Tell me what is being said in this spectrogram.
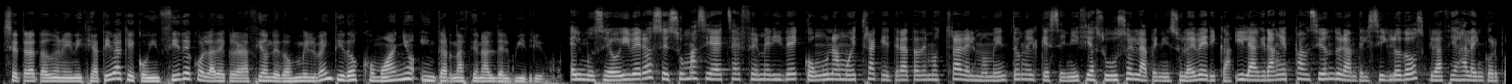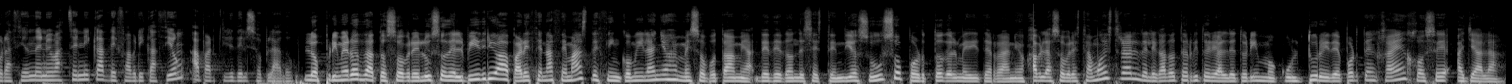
Se trata de una iniciativa que coincide con la declaración de 2022 como Año Internacional del Vidrio. El Museo Ibero se suma hacia esta efeméride con una muestra que trata de mostrar el momento en el que se inicia su uso en la península ibérica y la gran expansión durante el siglo II gracias a la incorporación de nuevas técnicas de fabricación a partir del soplado. Los primeros datos sobre el uso del vidrio aparecen hace más de 5.000 años en Mesopotamia, desde donde se extendió su uso por todo el Mediterráneo. Habla sobre esta muestra el delegado territorial de Turismo, Cultura y Deporte en Jaén, José Ayala.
